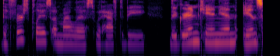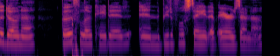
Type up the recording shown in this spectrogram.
The first place on my list would have to be the Grand Canyon and Sedona, both located in the beautiful state of Arizona.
